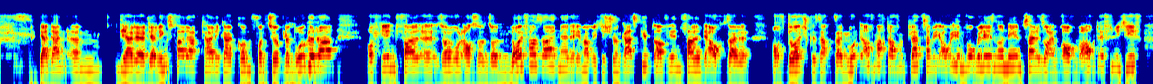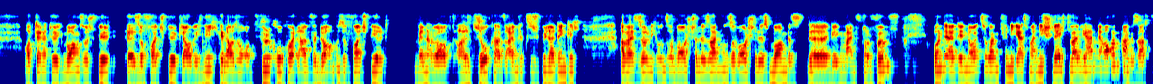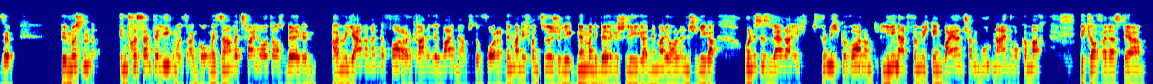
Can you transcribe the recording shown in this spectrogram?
Ja, dann ähm, ja, der, der Linksverteidiger kommt von Zirkle Brügge da. Auf jeden Fall äh, soll wohl auch so, so ein Läufer sein, ne, der immer richtig schön Gas gibt, auf jeden Fall, der auch seine, auf Deutsch gesagt, seinen Mund aufmacht auf dem Platz, habe ich auch irgendwo gelesen und Nebenzeile. So einen brauchen wir auch definitiv. Ob der natürlich morgen so spielt, äh, sofort spielt, glaube ich nicht. Genauso, ob Füllkrug heute Abend für Dortmund sofort spielt, wenn er überhaupt als Joker, als Einwechselspieler, denke ich. Aber es soll nicht unsere Baustelle sein. Unsere Baustelle ist morgen das äh, gegen Mainz 05. Und äh, den Neuzugang finde ich erstmal nicht schlecht, weil wir haben ja auch immer gesagt, Sepp, wir müssen interessante Ligen uns angucken. Jetzt haben wir zwei Leute aus Belgien. Haben wir jahrelang gefordert. Gerade wir beiden haben es gefordert. Nimm mal die französische Liga, nimm mal die belgische Liga, nimm mal die holländische Liga. Und es ist Werder echt fündig geworden. Und Lien hat für mich gegen Bayern schon einen guten Eindruck gemacht. Ich hoffe, dass der,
